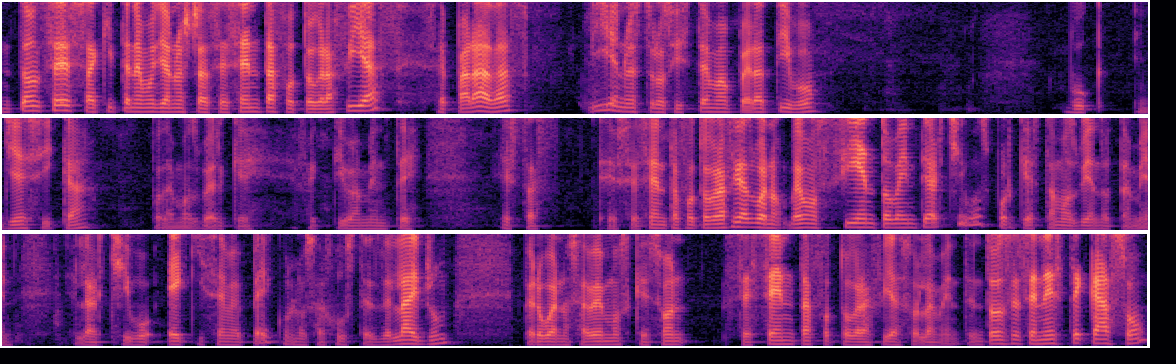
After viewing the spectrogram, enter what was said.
Entonces aquí tenemos ya nuestras 60 fotografías separadas y en nuestro sistema operativo Book Jessica podemos ver que efectivamente estas 60 eh, fotografías, bueno, vemos 120 archivos porque estamos viendo también el archivo XMP con los ajustes de Lightroom, pero bueno, sabemos que son 60 fotografías solamente. Entonces, en este caso,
